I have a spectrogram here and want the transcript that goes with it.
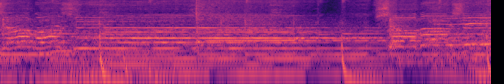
शाबाशिया शाबाशिया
